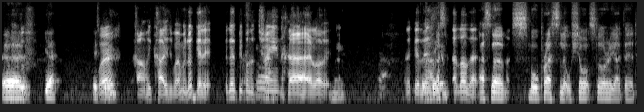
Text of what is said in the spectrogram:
Uh, yeah. It's Where? brilliant. Comedy kaiju. but I mean, look at it. Look at the people on the Yeah. train. I love it. Yeah. Look at Yeah, this. that's- I love that. That's a small press little short story I did.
